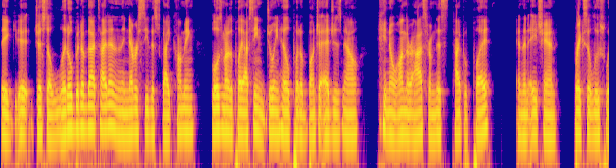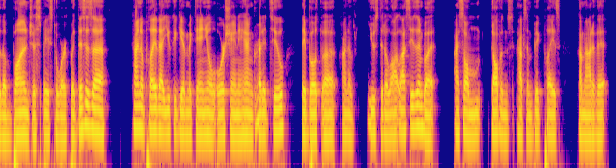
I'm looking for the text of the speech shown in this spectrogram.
They get just a little bit of that tight end, and they never see this guy coming. Blows them out of the play. I've seen Julian Hill put a bunch of edges now, you know, on their ass from this type of play. And then Achane breaks it loose with a bunch of space to work with. This is a kind of play that you could give McDaniel or Shanahan credit to. They both uh, kind of used it a lot last season, but I saw Dolphins have some big plays come out of it.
